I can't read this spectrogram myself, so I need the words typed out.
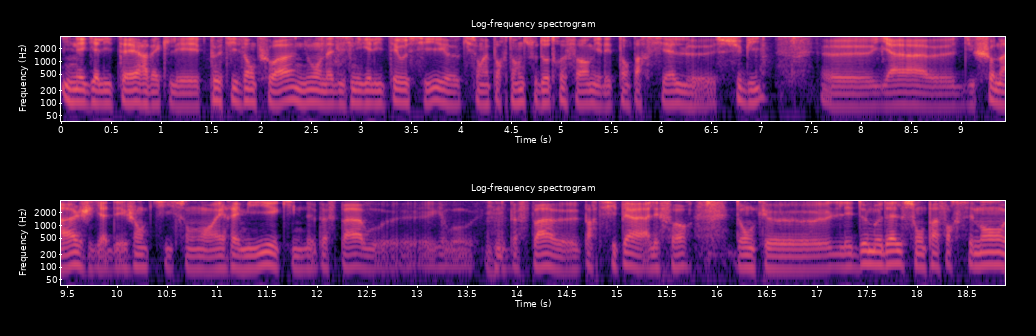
inégalitaire avec les petits emplois. Nous, on a des inégalités aussi qui sont importantes sous d'autres formes. Il y a des temps partiels subis. Euh, il y a euh, du chômage, il y a des gens qui sont en RMI et qui ne peuvent pas, ou, euh, qui ne peuvent pas participer à, l'effort. Donc les deux modèles ne sont pas forcément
